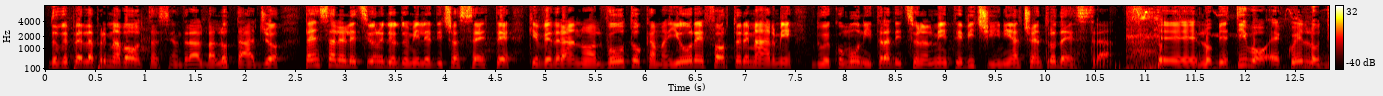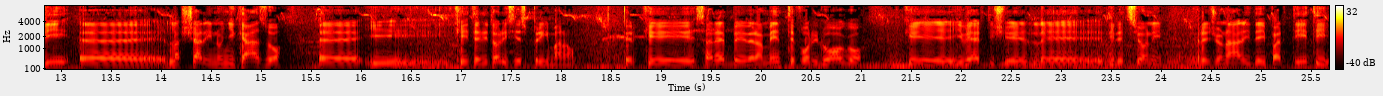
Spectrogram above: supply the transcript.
dove per la prima volta si andrà al ballottaggio, pensa alle elezioni del 2017 che vedranno al voto Camaiore e Forte dei Marmi, due comuni tradizionalmente vicini al centrodestra. L'obiettivo è quello di eh, lasciare in ogni caso eh, i, che i territori si esprimano, perché sarebbe veramente fuori luogo che i vertici e le direzioni regionali dei partiti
